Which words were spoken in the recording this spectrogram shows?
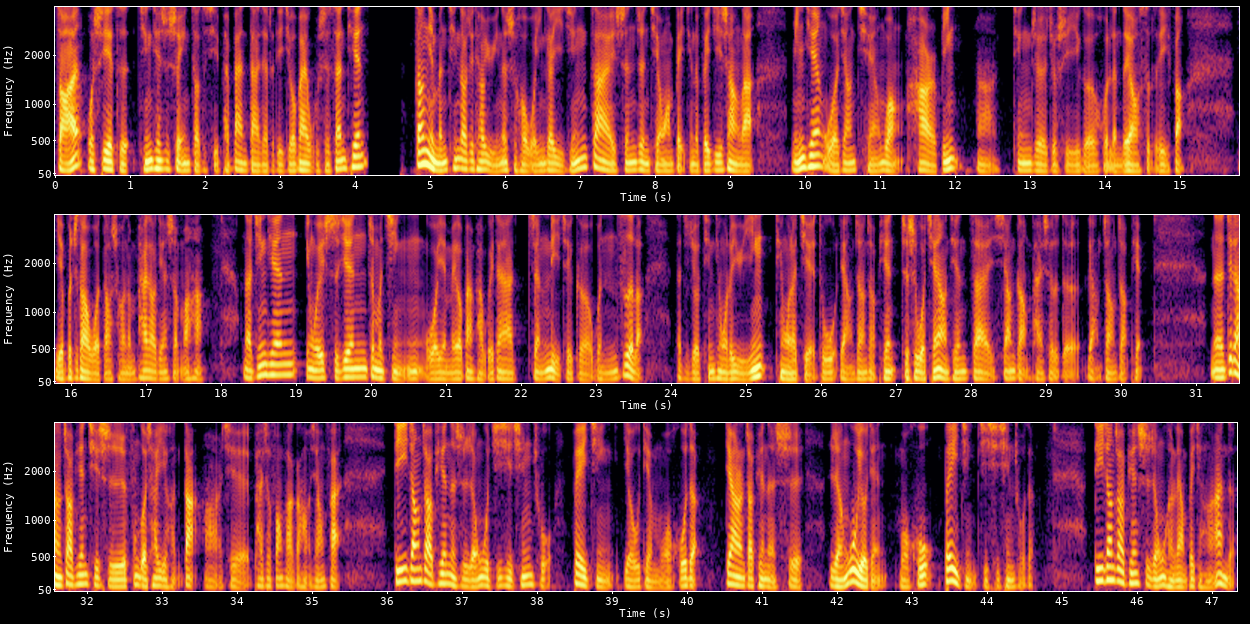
早安，我是叶子，今天是摄影早自习陪伴大家的第九百五十三天。当你们听到这条语音的时候，我应该已经在深圳前往北京的飞机上了。明天我将前往哈尔滨啊，听着就是一个会冷得要死的地方，也不知道我到时候能拍到点什么哈。那今天因为时间这么紧，我也没有办法为大家整理这个文字了。大家就听听我的语音，听我来解读两张照片。这是我前两天在香港拍摄的两张照片。那这两张照片其实风格差异很大啊，而且拍摄方法刚好相反。第一张照片呢是人物极其清楚，背景有点模糊的；第二张照片呢是人物有点模糊，背景极其清楚的。第一张照片是人物很亮，背景很暗的；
